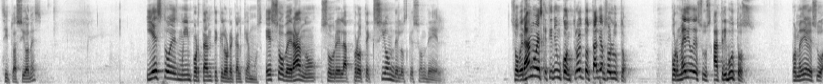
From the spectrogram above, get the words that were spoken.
situaciones. Y esto es muy importante que lo recalquemos. Es soberano sobre la protección de los que son de Él. Soberano es que tiene un control total y absoluto por medio de sus atributos, por medio de su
